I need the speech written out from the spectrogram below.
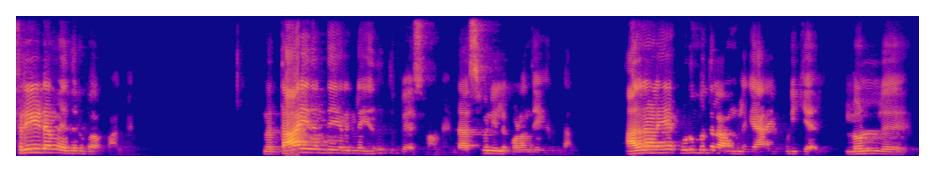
ஃப்ரீடம் எதிர்பார்ப்பாங்க. இந்த தாய் தந்தையர்களை எதிர்த்து பேசுவாங்க. இந்த அஸ்வினில குழந்தைங்க இருந்தால் அதனாலயே குடும்பத்துல அவங்களுக்கு யாரையும் பிடிக்காது. லொல்லு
